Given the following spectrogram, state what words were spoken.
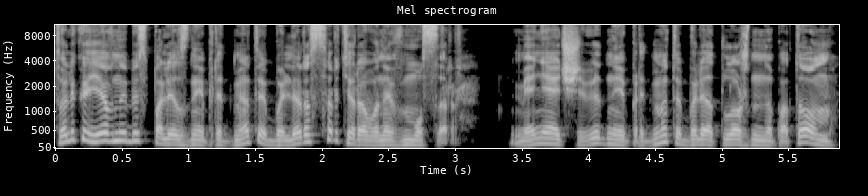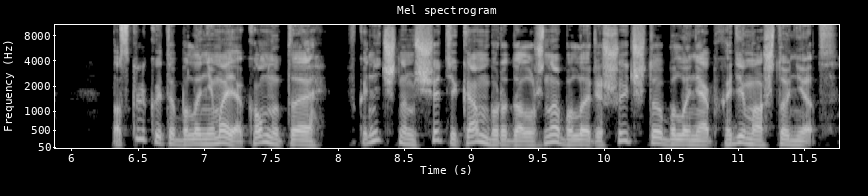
Только явно бесполезные предметы были рассортированы в мусор. Менее очевидные предметы были отложены на потом. Поскольку это была не моя комната, в конечном счете Камбуру должна была решить, что было необходимо, а что нет.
